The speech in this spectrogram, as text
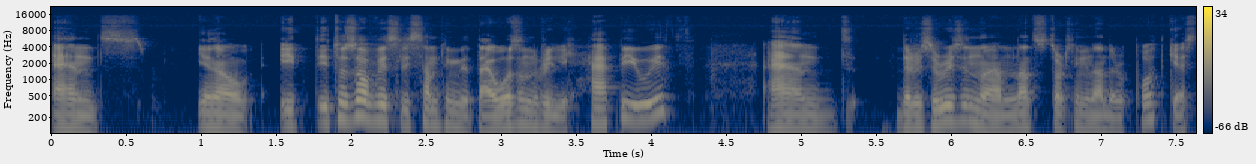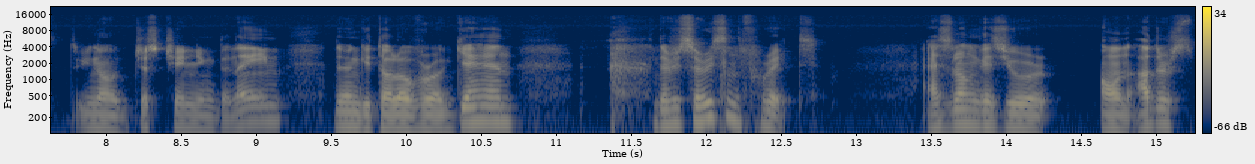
and you know, it, it was obviously something that I wasn't really happy with, and there is a reason why I'm not starting another podcast, you know, just changing the name, doing it all over again. There is a reason for it. As long as you're on others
